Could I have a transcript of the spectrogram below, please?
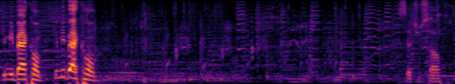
Get me back home. Get me back home. Sit yourself.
